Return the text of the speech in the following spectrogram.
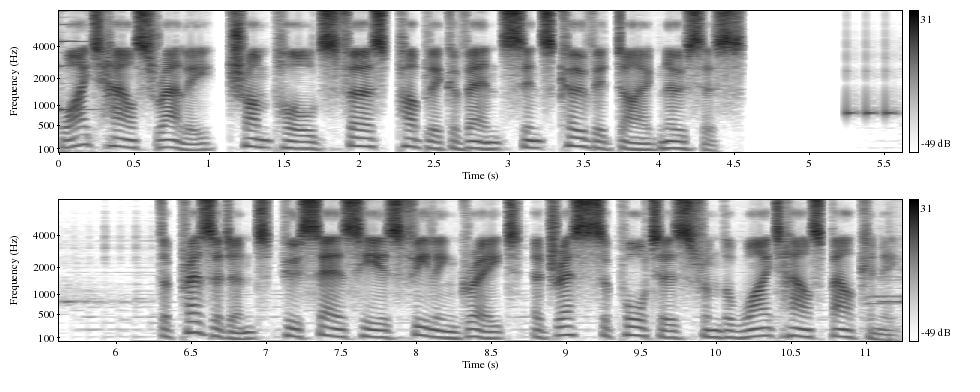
White House rally Trump holds first public event since COVID diagnosis. The president, who says he is feeling great, addressed supporters from the White House balcony.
